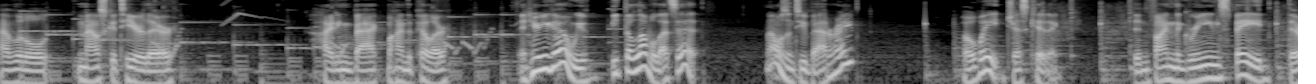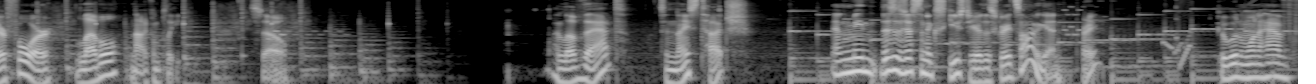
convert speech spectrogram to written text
Have a little mouseketeer there, hiding back behind the pillar. And here you go, we beat the level, that's it. That wasn't too bad, right? Oh wait, just kidding. Didn't find the green spade, therefore, level not complete. So, I love that. It's a nice touch. And I mean, this is just an excuse to hear this great song again, right? Who wouldn't want to have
